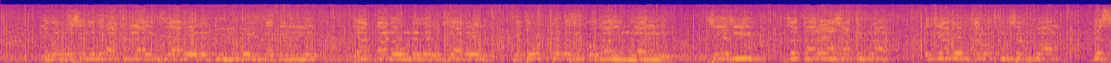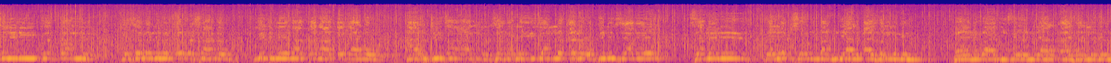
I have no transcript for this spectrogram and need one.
የፈረሰ ነገራችን ላይ እግዚአብሔር እጁን ልኮ ይጠግንልን። ያጣነውን ነገር እግዚአብሔር በተወደደ ስጦታ ይሙላልን። ስለዚህ ዘካርያስ አትፍራ፣ እግዚአብሔር ጸሎትህን ሰምቷል። ደስ ሊል ይገባል። የዘመን መጨረሻ ነው። የዕድሜ ማጠናቀቂያ ነው። አርጅተሃል። ዘመን እያለቀ ነው። ግን እግዚአብሔር ዘመን በለቅሶ እንዲያልቅ አይፈልግም። በእንባ ጊዜ እንዲያልቅ አይፈልግም።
